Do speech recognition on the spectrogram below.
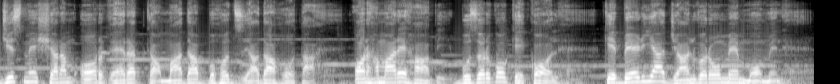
जिसमें शर्म और गैरत का मादा बहुत ज़्यादा होता है। और हमारे यहाँ भी बुज़ुर्गों के कौल है कि बेड़िया जानवरों में मोमिन है।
